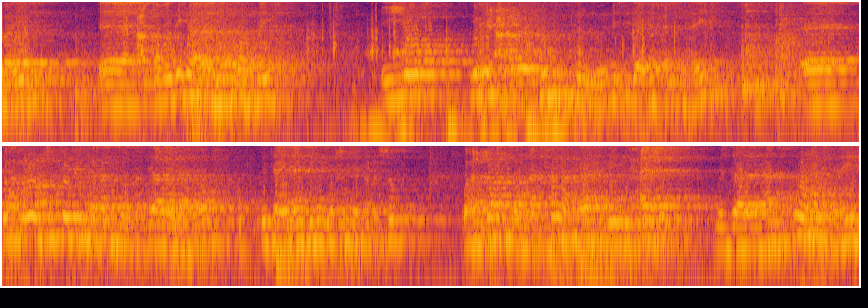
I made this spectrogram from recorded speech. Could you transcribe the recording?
waayey caqabadihii aan la qorannay iyo wixii caqabado ku gudbi kari weynay sidii aan u xalin lahayd. Waxa kaloo shaqeeya kaga hadli doona haddii aan la yidhaahdo inta aynaan gelin qorshaheena cusub waxaanu ka hadli doonaa sanadkaa tagay maxaynu wasaarad ahaan ku wanaagsanayd.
